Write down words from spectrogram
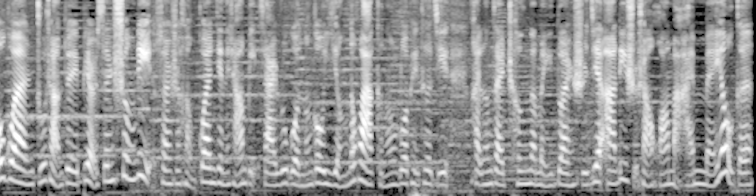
欧冠主场对比尔森胜利，算是很关键的一场比赛。如果能够赢的话，可能洛佩特吉还能再撑那么一段时间啊。历史上皇马还没有跟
